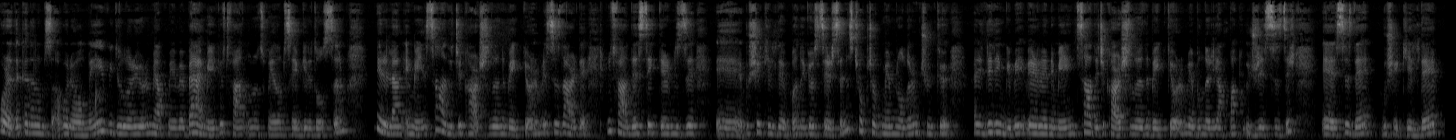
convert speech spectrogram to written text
Bu arada kanalımıza abone olmayı, videoları yorum yapmayı ve beğenmeyi lütfen unutmayalım sevgili dostlarım. Verilen emeğin sadece karşılığını bekliyorum ve sizler de lütfen desteklerinizi e, bu şekilde bana gösterirseniz çok çok memnun olurum. Çünkü hani dediğim gibi verilen emeğin sadece karşılığını bekliyorum ve bunları yapmak ücretsizdir. E, siz de bu şekilde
